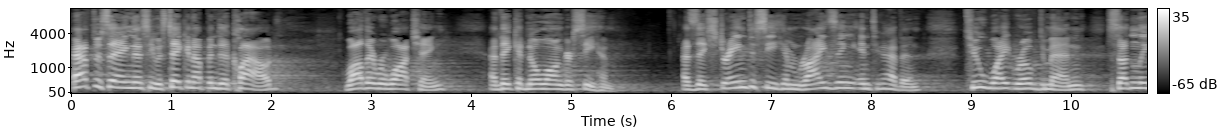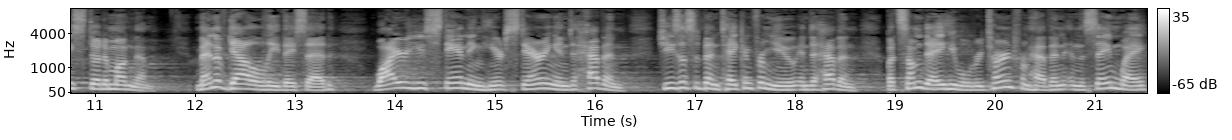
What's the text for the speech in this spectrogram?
After saying this, he was taken up into the cloud while they were watching, and they could no longer see him. As they strained to see him rising into heaven, two white robed men suddenly stood among them. Men of Galilee, they said, why are you standing here staring into heaven? Jesus has been taken from you into heaven, but someday he will return from heaven in the same way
